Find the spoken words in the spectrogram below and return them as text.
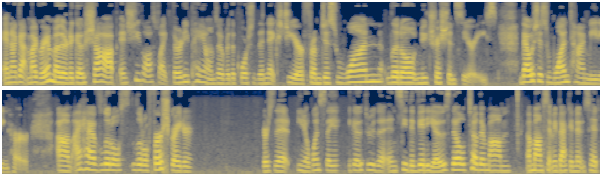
And I got my grandmother to go shop, and she lost like 30 pounds over the course of the next year from just one little nutrition series. That was just one time meeting her. Um, I have little little first graders that you know once they go through the and see the videos, they'll tell their mom. A mom sent me back a note and said.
